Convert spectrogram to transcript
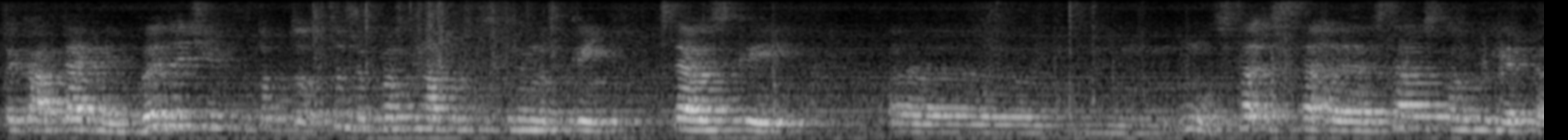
така термін видачі, тобто це вже просто-напросто скажімо, такий сеовський, е, ну, се- се- е, говірка.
